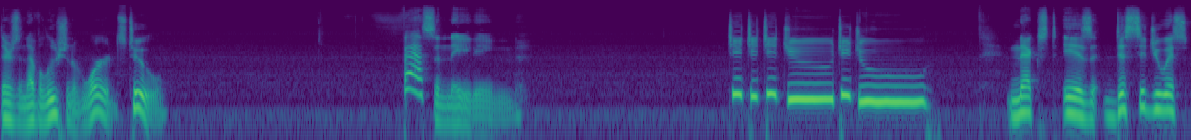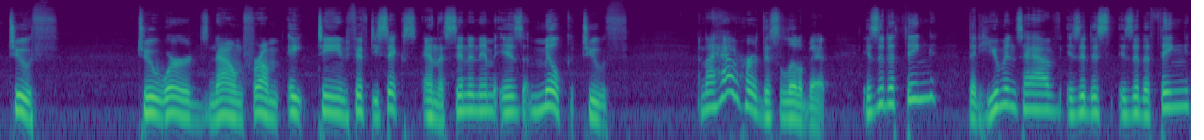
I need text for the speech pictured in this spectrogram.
there's an evolution of words too. Fascinating. Next is deciduous tooth. Two words, noun from 1856, and the synonym is milk tooth. And I have heard this a little bit. Is it a thing that humans have? Is it a, is it a thing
